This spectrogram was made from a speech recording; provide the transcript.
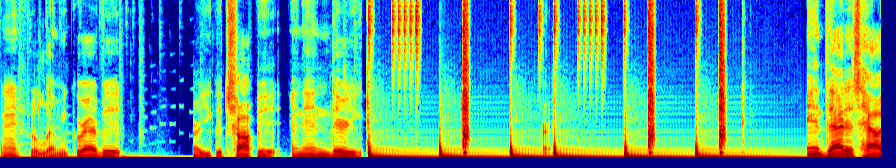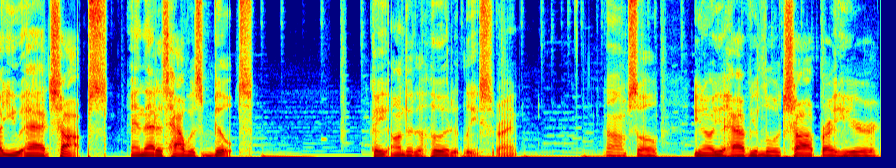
and if it'll let me grab it, or you could chop it, and then there you. And that is how you add chops, and that is how it's built. Okay, under the hood at least, right? Um, so you know you have your little chop right here,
